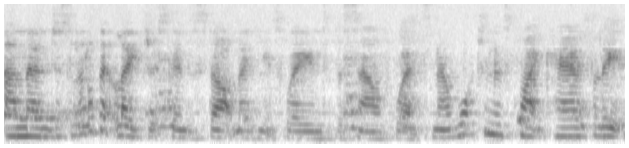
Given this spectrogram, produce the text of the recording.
and then just a little bit later it's going to start making its way into the southwest. Now, watching this quite carefully,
